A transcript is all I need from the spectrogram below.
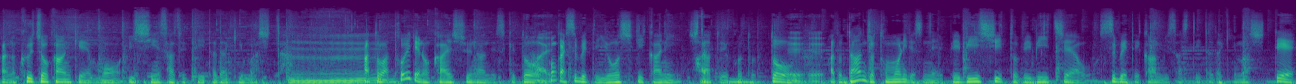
あの空調関係も一新させていただきました。あとはトイレの改修なんですけど、はい。今回すべて洋式化にしたということと、ええあと男女ともにですねベビーシートベビーチェアをすべて完備させていただきまして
